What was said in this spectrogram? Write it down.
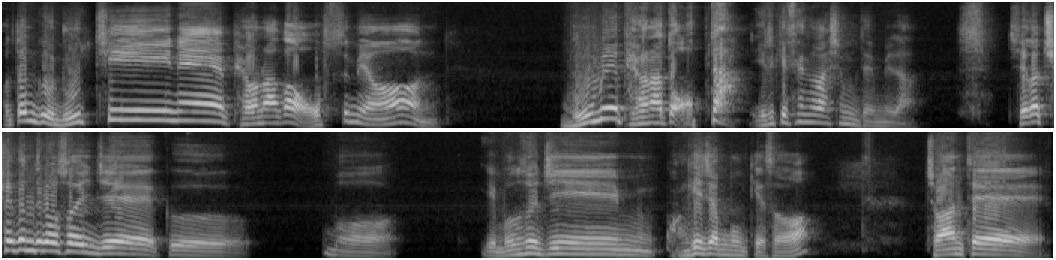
어떤 그 루틴의 변화가 없으면 몸의 변화도 없다. 이렇게 생각하시면 됩니다. 제가 최근 들어서 이제 그, 뭐, 몬서짐 관계자분께서 저한테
